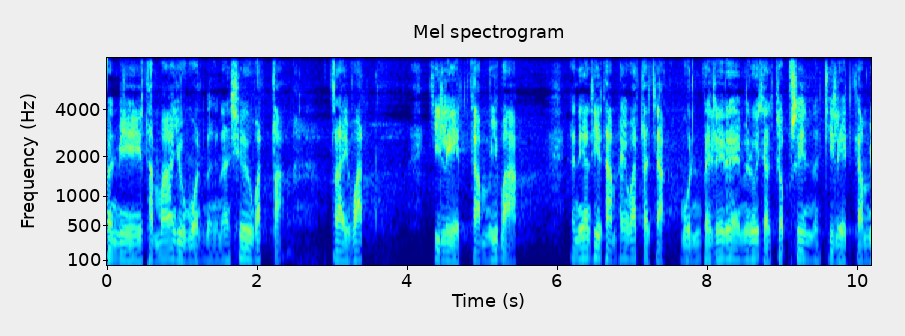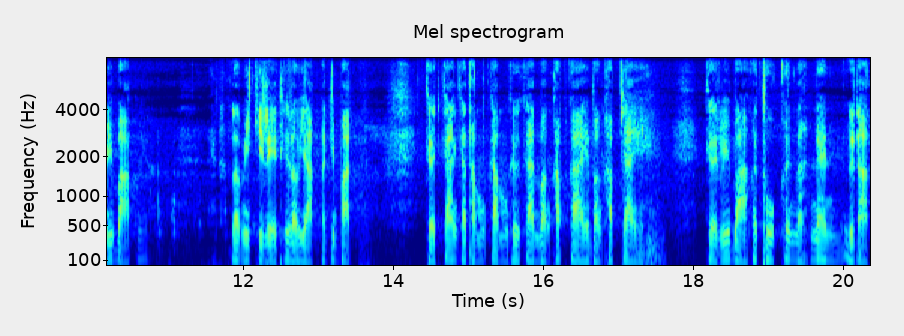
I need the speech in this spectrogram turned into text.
มันมีธรรมะอยู่หมวดหนึ่งนะชื่อวัตตะไตรวัตกิเลสกรรมวิบาก อันนี้ที่ทำให้วัตจักรหมุนไปเรื่อยๆ ไม่รู้จักจบสิ้นกิเลสกรรมวิบากเนี่ยเรามีกิเลสที่เราอยากปฏิบัติ เกิดการกระทำกรรมคือการบังคับกายบังคับใจ เกิดวิบากก็ทุกข์ขึ้นมาแน่นอึดอัด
